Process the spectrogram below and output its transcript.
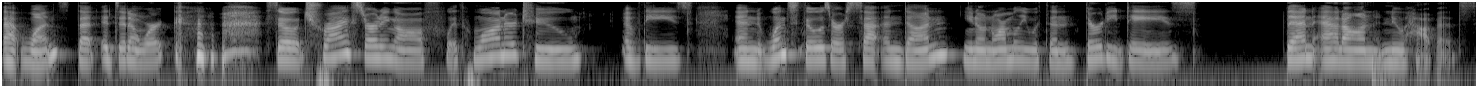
at once that it didn't work. so try starting off with one or two of these. And once those are set and done, you know, normally within 30 days, then add on new habits.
